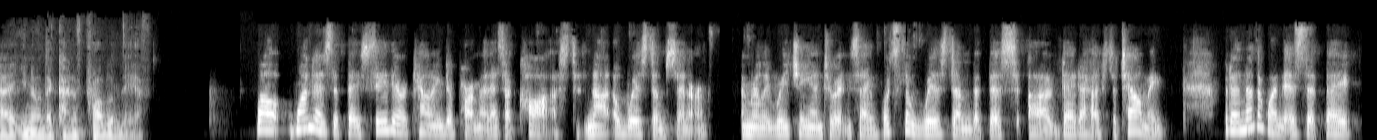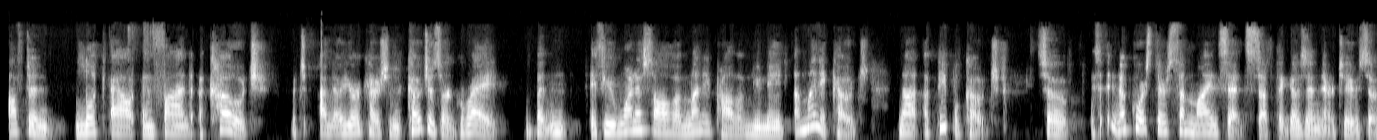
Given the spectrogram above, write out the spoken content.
uh, you know, the kind of problem they have? Well, one is that they see their accounting department as a cost, not a wisdom center, I'm really reaching into it and saying, what's the wisdom that this uh, data has to tell me? But another one is that they often look out and find a coach, which I know you're a coach, and coaches are great. But if you want to solve a money problem, you need a money coach, not a people coach. So, of course, there's some mindset stuff that goes in there too. So,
